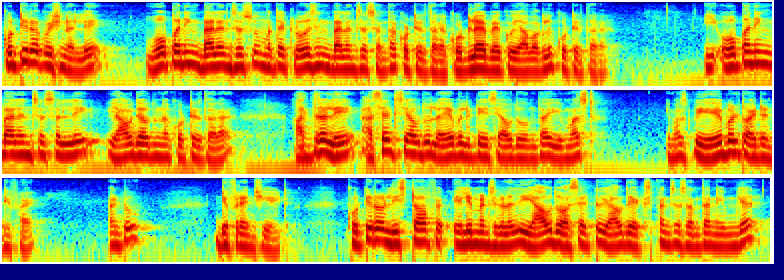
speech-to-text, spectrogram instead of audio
ಕೊಟ್ಟಿರೋ ಕ್ವೆಶನಲ್ಲಿ ಓಪನಿಂಗ್ ಬ್ಯಾಲೆನ್ಸಸ್ಸು ಮತ್ತು ಕ್ಲೋಸಿಂಗ್ ಬ್ಯಾಲೆನ್ಸಸ್ ಅಂತ ಕೊಟ್ಟಿರ್ತಾರೆ. ಕೊಡಲೇಬೇಕು ಯಾವಾಗಲೂ ಕೊಟ್ಟಿರ್ತಾರೆ. ಈ ಓಪನಿಂಗ್ ಬ್ಯಾಲೆನ್ಸಸ್ಸಲ್ಲಿ ಯಾವುದ್ಯಾವುದನ್ನ ಕೊಟ್ಟಿರ್ತಾರೆ? ಅದರಲ್ಲಿ ಅಸೆಟ್ಸ್ ಯಾವುದು ಲಯಬಿಲಿಟೀಸ್ ಯಾವುದು ಅಂತ you must you must be able to identify and to differentiate ಕೊಟ್ಟಿರೋ ಲಿಸ್ಟ್ ಆಫ್ ಎಲಿಮೆಂಟ್ಸ್ಗಳಲ್ಲಿ ಯಾವುದು ಅಸೆಟ್ಟು ಯಾವುದು ಎಕ್ಸ್ಪೆನ್ಸಸ್ ಅಂತ ನಿಮಗೆ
